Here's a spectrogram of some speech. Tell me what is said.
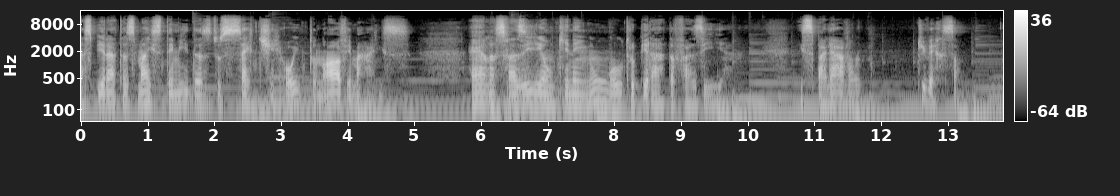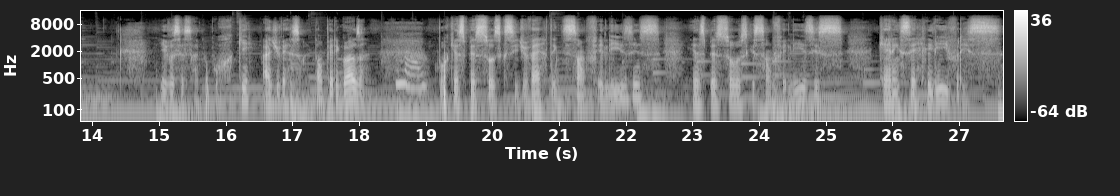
As piratas mais temidas dos sete, oito, nove mares. Elas faziam o que nenhum outro pirata fazia: espalhavam diversão. E você sabe por que a diversão é tão perigosa? Não. Porque as pessoas que se divertem são felizes e as pessoas que são felizes querem ser livres.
